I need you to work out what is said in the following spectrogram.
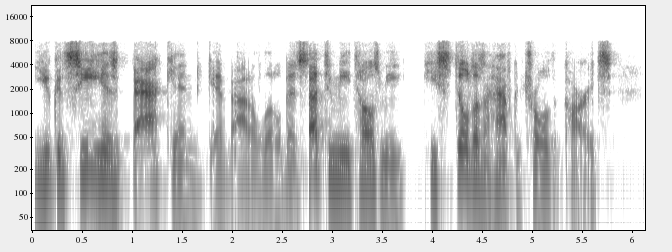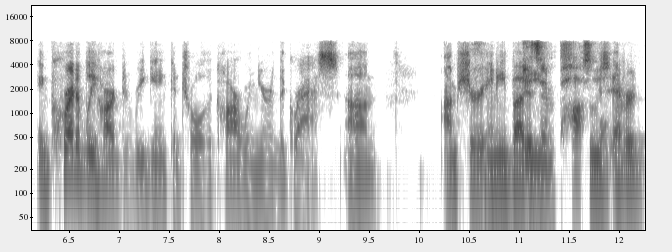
you could see his back end give out a little bit. So that to me tells me he still doesn't have control of the car. It's incredibly hard to regain control of the car when you're in the grass. Um, I'm sure anybody who's ever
